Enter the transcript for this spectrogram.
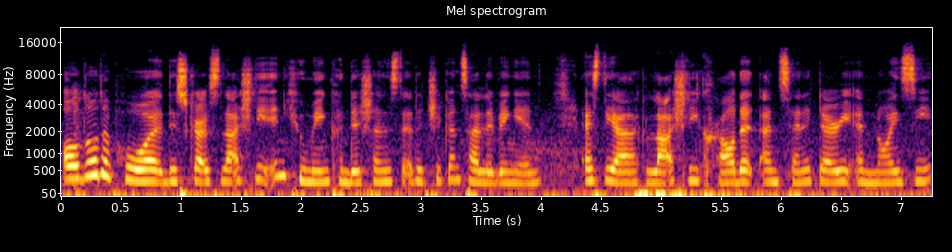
Although the poet describes largely inhumane conditions that the chickens are living in, as they are largely crowded, unsanitary, and noisy,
